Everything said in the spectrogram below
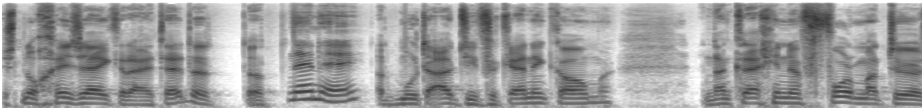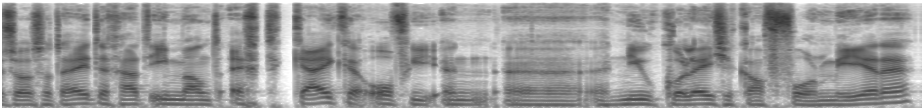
is nog geen zekerheid. Hè? Dat, dat, Nee, nee. dat moet uit die verkenning komen. En dan krijg je een formateur, zoals dat heet. Dan gaat iemand echt kijken of hij een, eh, een nieuw college kan formeren.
